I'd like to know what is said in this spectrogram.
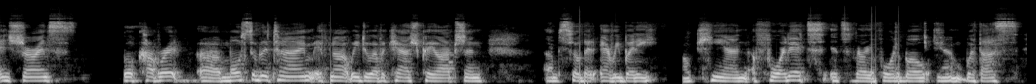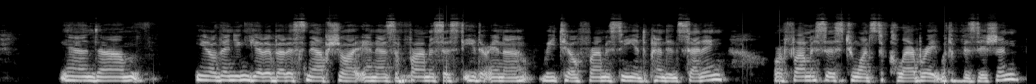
insurance will cover it uh, most of the time. If not, we do have a cash pay option um, so that everybody can afford it. It's very affordable um, with us. And, um, you know, then you can get a better snapshot. And as a pharmacist, either in a retail pharmacy independent setting or a pharmacist who wants to collaborate with a physician,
